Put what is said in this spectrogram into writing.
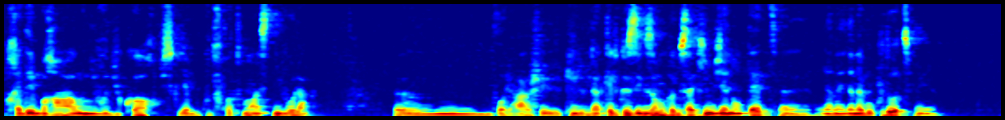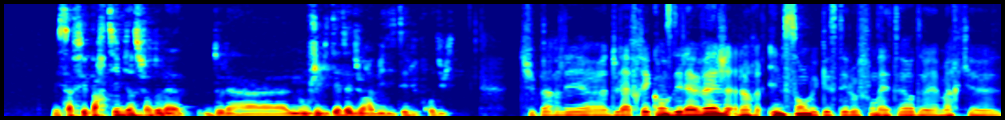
près des bras au niveau du corps, puisqu'il y a beaucoup de frottements à ce niveau-là. Euh, voilà, j'ai là quelques exemples comme ça qui me viennent en tête. Euh, il y en a, il y en a beaucoup d'autres, mais, mais ça fait partie bien sûr de la, de la longévité, de la durabilité du produit. Tu parlais euh, de la fréquence des lavages. Alors, il me semble que c'était le fondateur de la marque de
